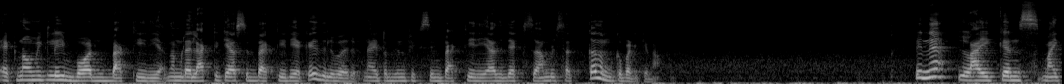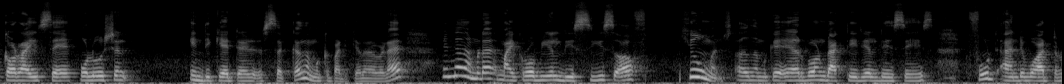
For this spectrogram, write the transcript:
എക്കണോമിക്കലി ഇമ്പോർട്ടന്റ് ബാക്ടീരിയ നമ്മുടെ ലാക്റ്റിക് ആസിഡ് ബാക്ടീരിയ ഒക്കെ ഇതിൽ വരും. നൈട്രജൻ ഫിക്സിങ് ബാക്ടീരിയ അതിന്റെ എക്സാമ്പിൾസ് ഒക്കെ നമുക്ക് പഠിക്കണം. പിന്നെ ലൈക്കൻസ് മൈക്രോറൈസെ പൊല്യൂഷൻ ഇൻഡിക്കേറ്റേഴ്സ് ഒക്കെ നമുക്ക് പഠിക്കണം ഇവിടെ പിന്നെ നമ്മുടെ മൈക്രോബിയൽ ഡിസീസ് ഓഫ് ഹ്യൂമൻസ് അത് നമുക്ക് airborne bacterial disease food and water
